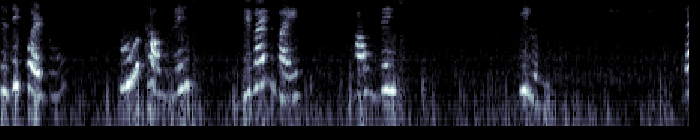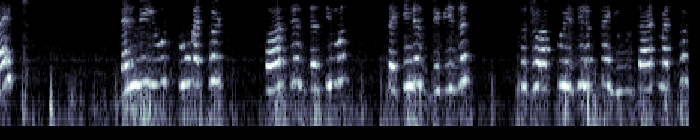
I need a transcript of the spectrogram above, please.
is equal to two thousand divide by thousand kilometer. Right? Then we use two methods. First is decimal, second is division. So जो आपको easy लगता है use that method.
